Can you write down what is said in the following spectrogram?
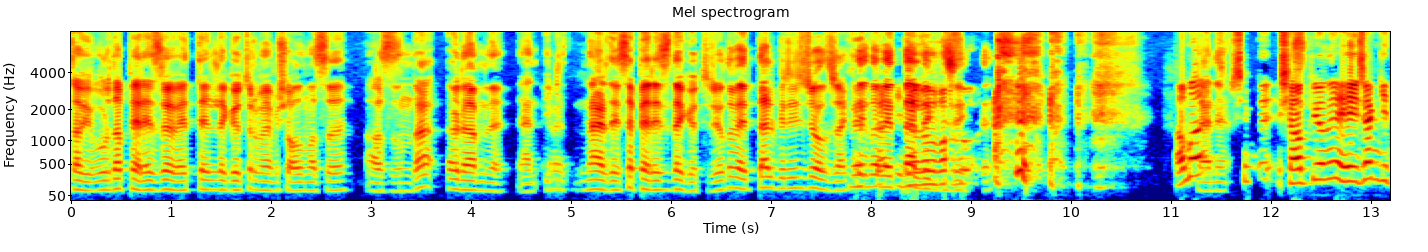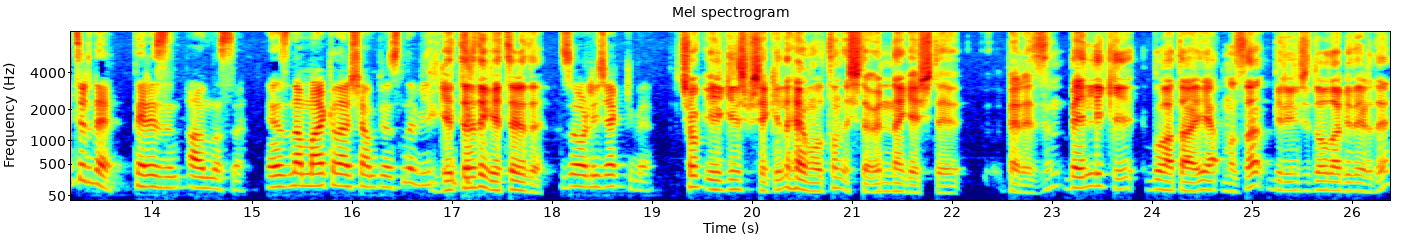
Tabii burada Perez ve Vettel'i de götürmemiş olması aslında önemli. Yani iki- Evet. neredeyse Perez'i de götürüyordu. Vettel birinci olacaktı ya da Vettel Vettel de gidecekti. Ama Yani- şimdi şampiyonaya heyecan getirdi Perez'in alması. En azından markalar şampiyonasında bir, Getirdi getirdi. zorlayacak gibi. Çok ilginç bir şekilde Hamilton işte önüne geçti Perez'in. Belli ki bu hatayı yapmasa birinci de olabilirdi.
